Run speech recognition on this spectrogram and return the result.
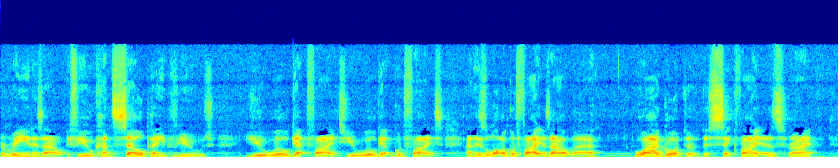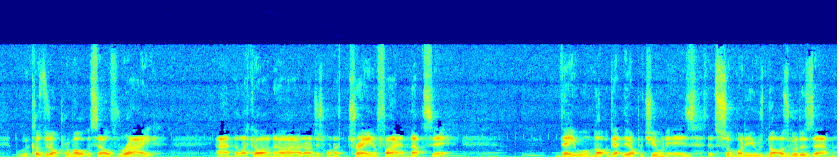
arenas out, if you can sell pay per views, you will get fights. You will get good fights, and there's a lot of good fighters out there who are good. They're, they're sick fighters, right? Because they don't promote themselves right, and they're like, oh no, I just want to train and fight and that's it. They will not get the opportunities that somebody who's not as good as them,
